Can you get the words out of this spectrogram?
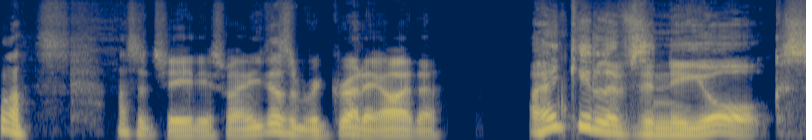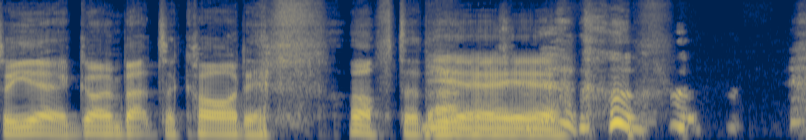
that's, that's a genius man. He doesn't regret it either. I think he lives in New York. So yeah, going back to Cardiff after that. Yeah, yeah.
